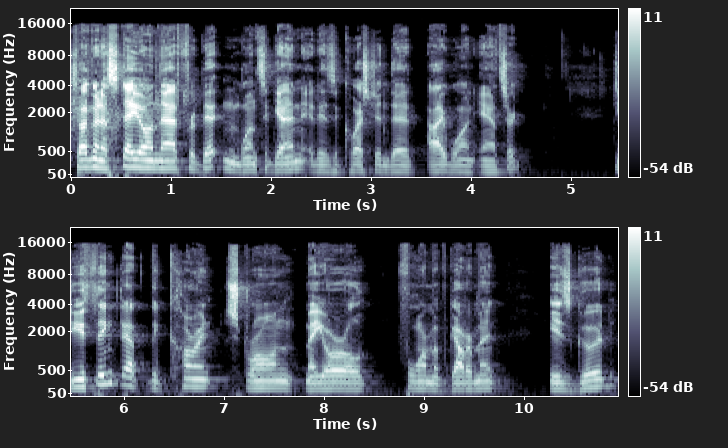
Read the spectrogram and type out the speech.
So I'm going to stay on that for a bit, and once again, it is a question that I want answered. Do you think that the current strong mayoral form of government is good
